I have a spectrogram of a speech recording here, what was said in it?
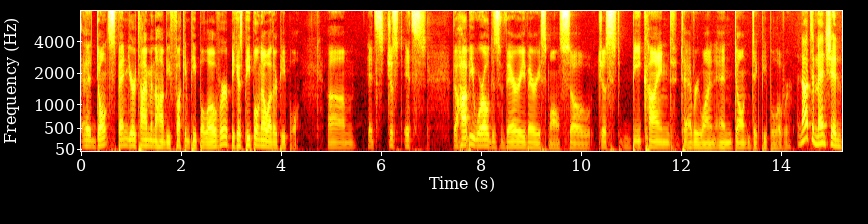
uh, don't spend your time in the hobby fucking people over because people know other people. Um, it's just it's the hobby world is very very small, so just be kind to everyone and don't dick people over. Not to mention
